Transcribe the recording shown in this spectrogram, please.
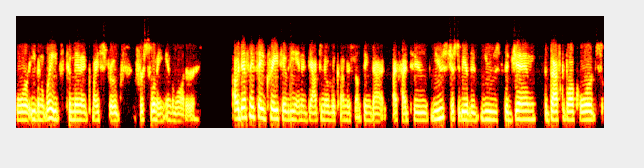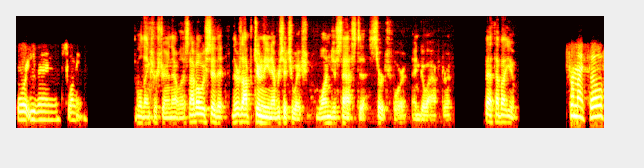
or even weights to mimic my strokes for swimming in the water. I would definitely say creativity and adapt and overcome is something that I've had to use just to be able to use the gym, the basketball courts, or even swimming. Well, thanks for sharing that with us. And I've always said that there's opportunity in every situation. One just has to search for it and go after it. Beth, how about you? For myself,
